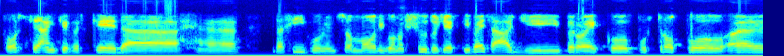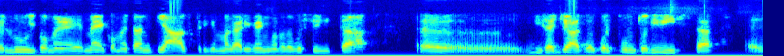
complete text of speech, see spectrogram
forse anche perché da, eh, da sicuro insomma ho riconosciuto certi paesaggi, però ecco purtroppo eh, lui come me, come tanti altri che magari vengono da queste città eh, disagiate da quel punto di vista, eh,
